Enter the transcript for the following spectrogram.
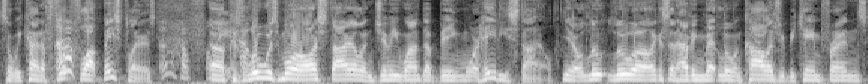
So we kind of flip flop bass players. Oh, how funny. because How- Lou was more our style and Jimmy wound up being more Hades style. You know Lou, Lou uh, like I said having met Lou in college we became friends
